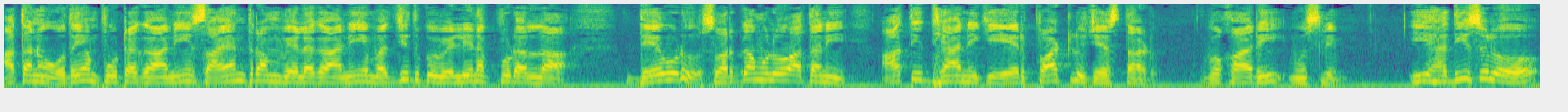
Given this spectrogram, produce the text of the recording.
అతను ఉదయం పూట గాని సాయంత్రం వేళ గాని మస్జిద్కు వెళ్ళినప్పుడల్లా దేవుడు స్వర్గములో అతని ఆతిథ్యానికి ఏర్పాట్లు చేస్తాడు. బుఖారీ ముస్లిం. ఈ హదీసులో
